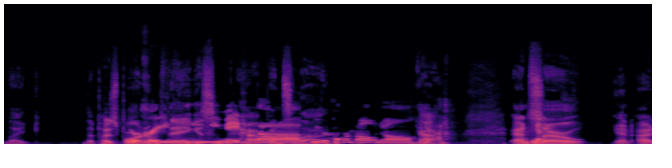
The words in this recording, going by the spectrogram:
like the You're postpartum thing is You made it happens a up. You're lot. hormonal. Yeah. Yeah. And Yeah. so and uh,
